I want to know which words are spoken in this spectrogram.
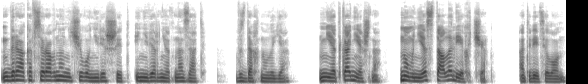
Драка все равно ничего не решит и не вернет назад, вздохнула я. Нет, конечно, но мне стало легче, ответил он.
